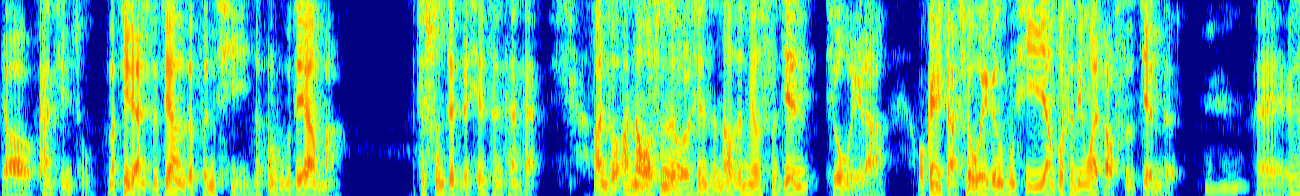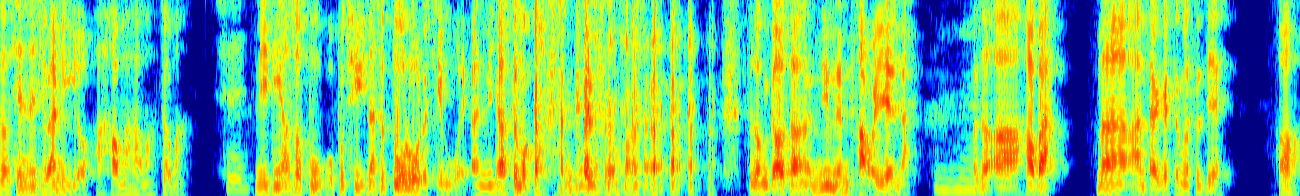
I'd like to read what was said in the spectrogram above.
要看清楚。那既然是这样的分歧，那不如这样嘛，就顺着你的先生看看。啊，你说啊，那我顺着我的先生，那我就没有时间修为啦。我跟你讲，修为跟呼吸一样，不是另外找时间的。嗯哼，哎，比如说先生喜欢旅游啊，好吗？好吗？走吗？是，你一定要说不，我不去，那是堕落的行为啊！你要这么高尚干什么呢？这种高尚很令人讨厌呐。嗯他说啊，好吧，那安排个什么时间？哦，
